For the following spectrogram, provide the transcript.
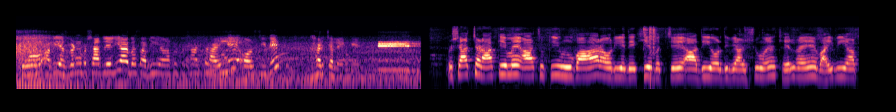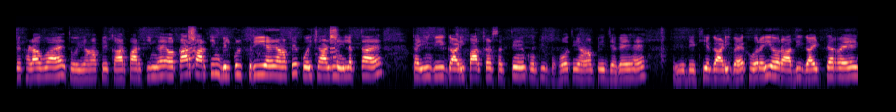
तो अभी हस्बैंड ने प्रसाद ले लिया है, बस अभी यहाँ पे प्रसाद चढ़ाएँगे और सीधे घर चलेंगे। प्रसाद चढ़ा के मैं आ चुकी हूँ बाहर और ये देखिए बच्चे आदि और दिव्यांशु हैं, खेल रहे हैं, भाई भी यहाँ पे खड़ा हुआ है तो यहाँ पे कार पार्किंग है और कार पार्किंग बिल्कुल फ्री है यहाँ पे, कोई चार्ज नहीं लगता है। कहीं भी गाड़ी पार्क कर सकते हैं क्योंकि बहुत यहाँ पे जगह है। तो ये देखिए गाड़ी बैक हो रही है और आदि गाइड कर रहे हैं।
